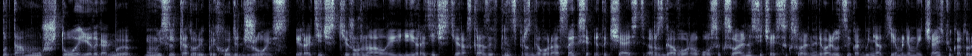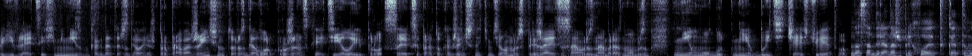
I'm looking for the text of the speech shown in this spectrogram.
потому что, и это как бы мысль, к которой приходит Джойс, эротические журналы и эротические рассказы, и, в принципе, разговоры о сексе – это часть разговора о сексуальности, часть сексуальной революции, как бы неотъемлемой частью, которой является и феминизм. Когда ты разговариваешь про права женщин, то разговор про женское тело и про секс, и про то, как женщина этим телом распоряжается самым разнообразным образом, не могут не быть частью этого. На самом деле, она же приходит к этому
